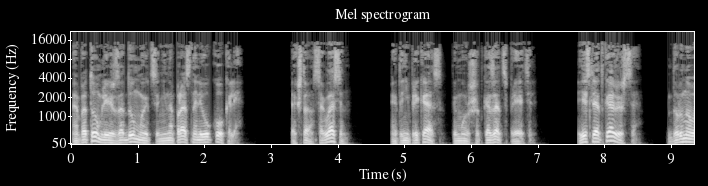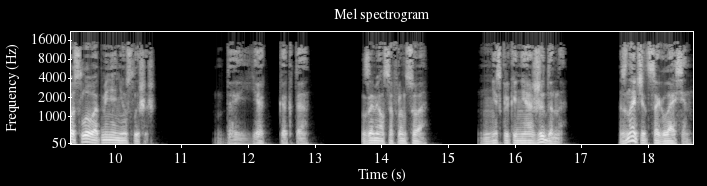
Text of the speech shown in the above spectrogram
а потом лишь задумаются, не напрасно ли укокали. Так что, согласен? Это не приказ, ты можешь отказаться, приятель. Если откажешься, дурного слова от меня не услышишь». «Да я как-то...» — замялся Франсуа. «Несколько неожиданно». «Значит, согласен»,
